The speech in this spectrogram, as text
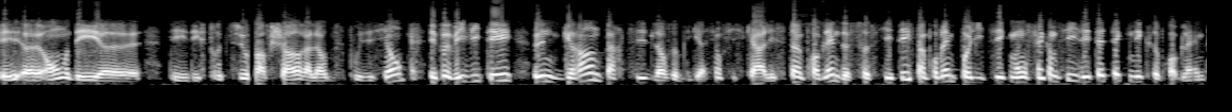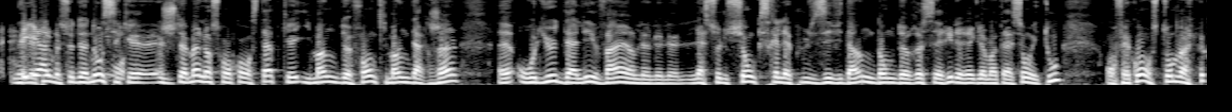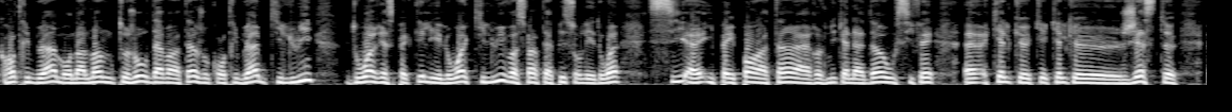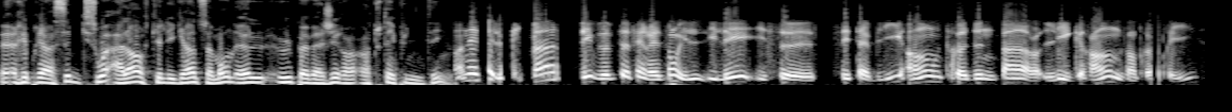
et, euh, ont des, euh, des, des, structures offshore à leur disposition et peuvent éviter une grande partie de leurs obligations fiscales. Et c'est un problème de société, c'est un problème politique. Mais on fait comme s'il était technique, ce problème. Mais le pire, M. Deneau, c'est que justement, lorsqu'on constate qu'il manque de fonds, qu'il manque d'argent, euh, au lieu d'aller vers le, le, la solution qui serait la plus évidente, donc de resserrer les réglementations et tout, on fait quoi? On se tourne vers le contribuable. On en demande toujours davantage au contribuable qui, lui, doit respecter les lois, qui, lui, va se faire taper sur les doigts si euh, il paye pas en temps à Revenu Canada ou s'il fait euh, quelques quelques gestes euh, répréhensibles qui soient, alors que les grands de ce monde, eux, peuvent agir en, toute impunité. En effet, le climat, vous avez tout à fait raison, il, se s'établit entre, d'une part, les grandes entreprises,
